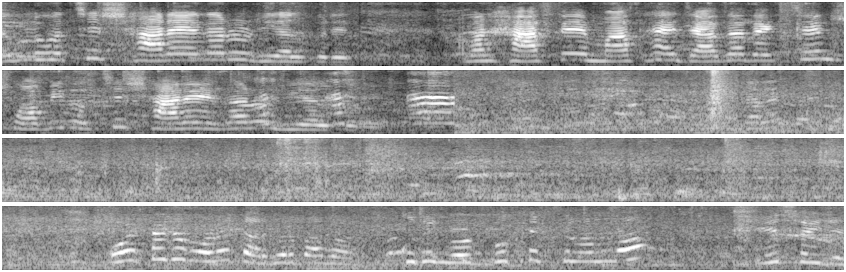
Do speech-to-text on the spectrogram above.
এগুলো হচ্ছে সাড়ে এগারো রিয়াল করে। আমার হাতে, মাথায় যা যা দেখছেন, সবই হচ্ছে সাড়ে এগারো রিয়াল করে। সাইডে তারপর কোথায় নোটবুক দেখছিলাম না? সাইডে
